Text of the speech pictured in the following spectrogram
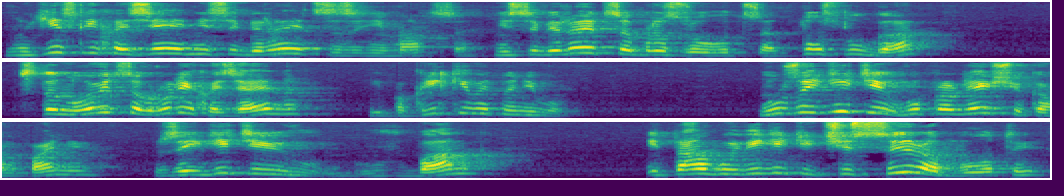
Но если хозяин не собирается заниматься, не собирается образовываться, то слуга становится в роли хозяина и покрикивает на него – ну, зайдите в управляющую компанию, зайдите в банк, и там вы видите часы работы,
